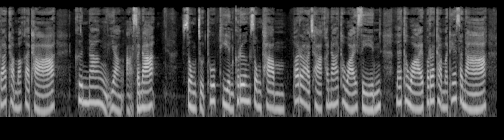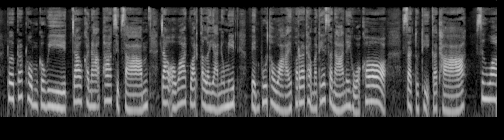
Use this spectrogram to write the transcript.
พระธรรมคาถา ขึ้นนั่งอย่างอาสนะ ทรงจุดธูปเทียนเครื่องทรงธรรม พระราชาคณะถวายศีล และถวายพระธรรมเทศนา โดยพระพรมกวีเจ้าคณะภาค 13 เจ้าอาวาสวัดกัลยาณมิตร เป็นผู้ถวายพระธรรมเทศนาในหัวข้อ สัตตุถิกถา ซึ่งว่า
